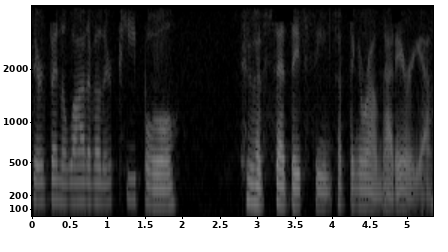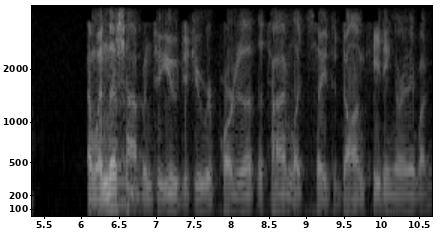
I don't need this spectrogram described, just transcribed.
there have been a lot of other people who have said they've seen something around that area. And when this Mm. happened to you, did you report it at the time, like say to Don Keating or anybody?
